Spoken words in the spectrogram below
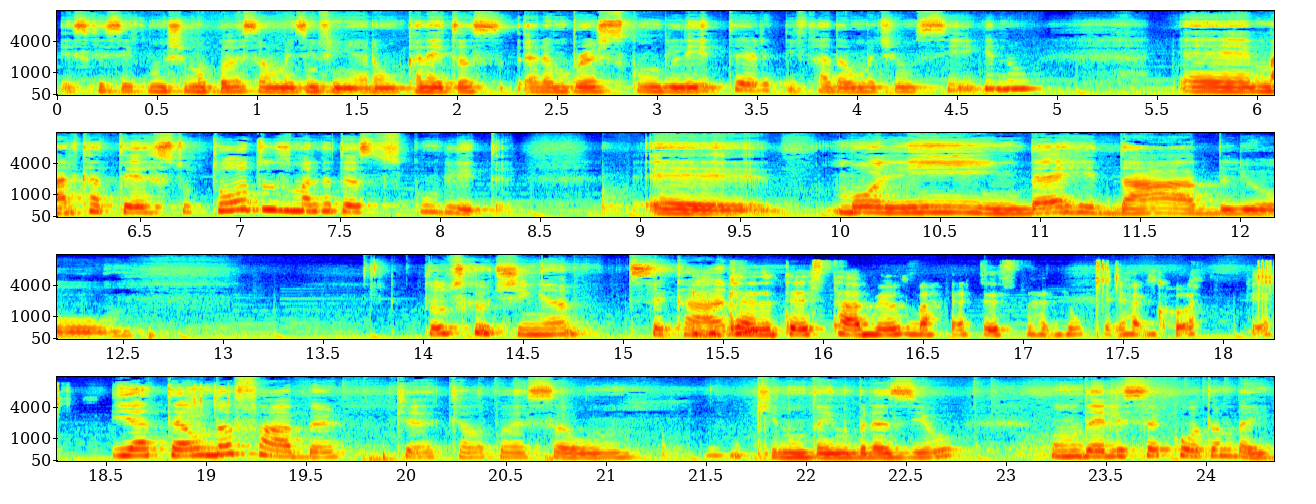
esqueci como chama a coleção, mas enfim, eram canetas, eram brushes com glitter, e cada uma tinha um signo. É, marca-texto, todos os marca-textos com glitter. É, Molin, BRW, todos que eu tinha secaram. Eu quero testar meus marca-textos da agora. E até um da Faber, que é aquela coleção que não tem no Brasil. Um deles secou também.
